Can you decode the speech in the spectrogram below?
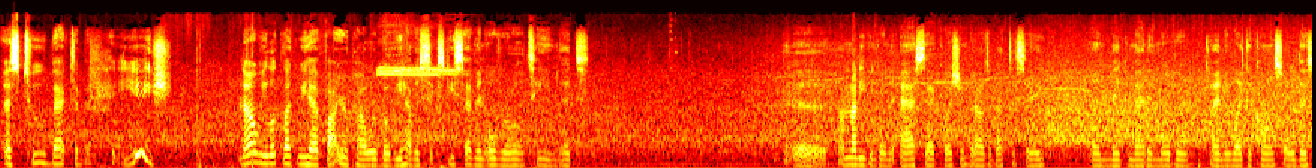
That's two back to back. Yeesh. Now we look like we have firepower, but we have a 67 overall team. That's uh, I'm not even going to ask that question, but I was about to say, um, make Madden Mobile kind of like a console. This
